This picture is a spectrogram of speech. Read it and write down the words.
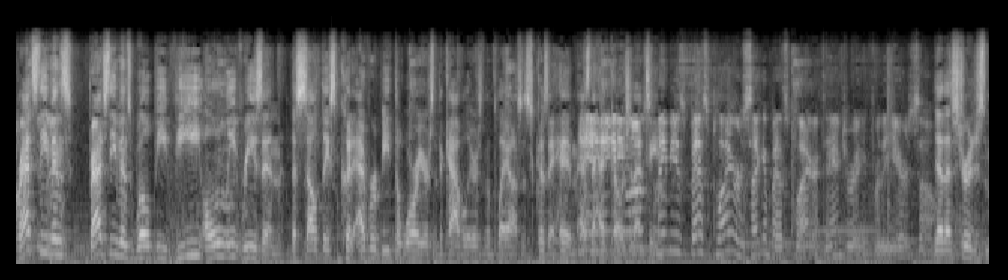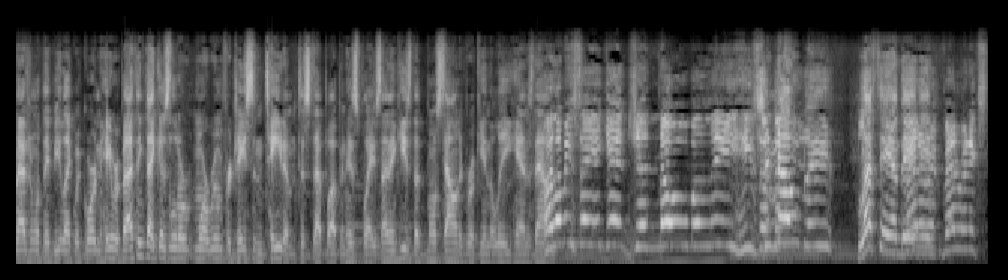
Brad Stevens, Brad Stevens will be the only reason the Celtics could ever beat the Warriors or the Cavaliers in the playoffs. Is because of him as the And- head and coach he of that team. Maybe his best player, second best player to injury for the year. So Yeah, that's true. Just imagine what they'd be like with Gordon Hayward. But I think that gives a little more room for Jayson Tatum to step up in his place. I think he's the most talented rookie in the league, hands down. let me say again, Ginobili. He's Ginobili, left hand baby. veteran, veteran ex-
